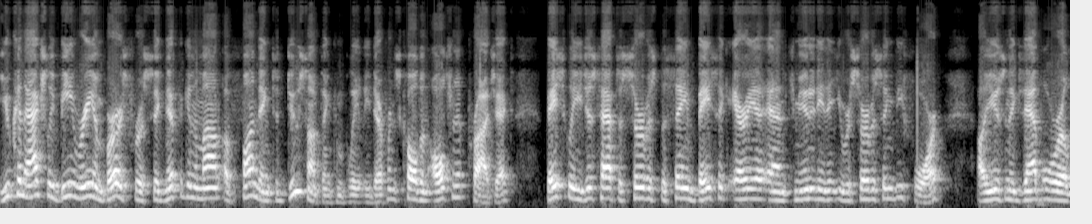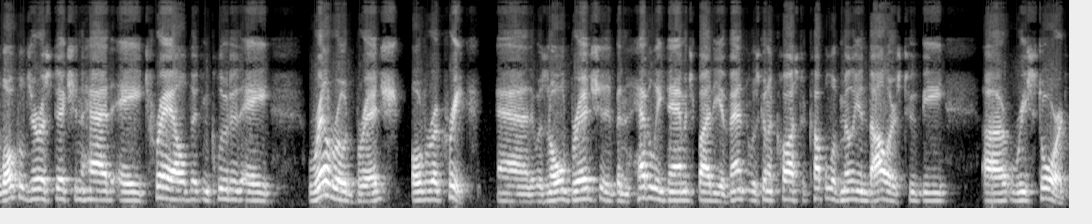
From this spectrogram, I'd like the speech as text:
You can actually be reimbursed for a significant amount of funding to do something completely different. It's called an alternate project. Basically, you just have to service the same basic area and community that you were servicing before. I'll use an example where a local jurisdiction had a trail that included a railroad bridge over a creek and it was an old bridge. It had been heavily damaged by the event. It was going to cost a couple of million dollars to be uh, restored.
